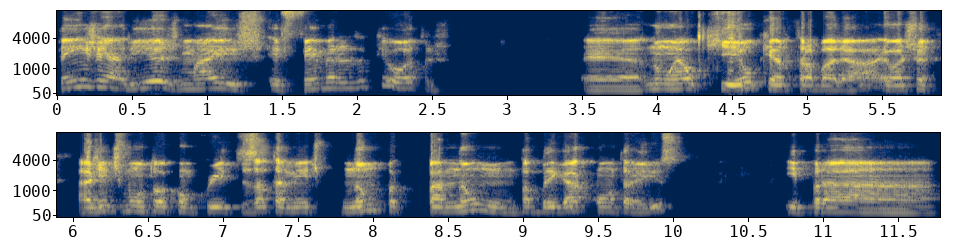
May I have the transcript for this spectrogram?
tem engenharias mais efêmeras do que outras. É, não é o que eu quero trabalhar. Eu acho a gente montou a Concrete exatamente não para não para brigar contra isso e para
